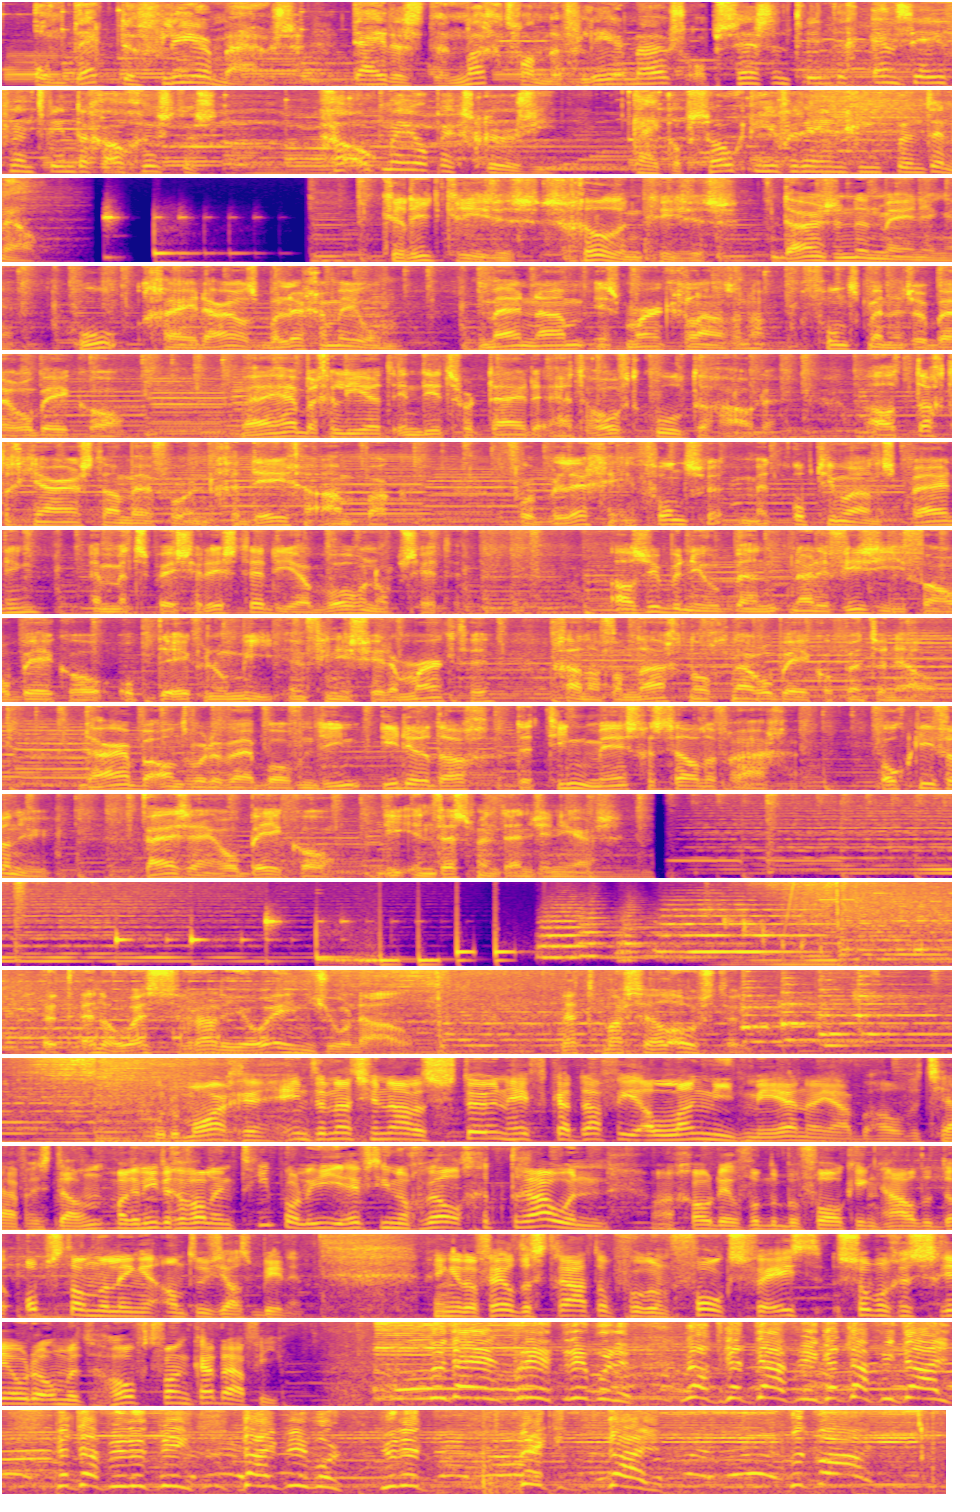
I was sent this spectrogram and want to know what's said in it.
Ontdek de vleermuizen tijdens de Nacht van de Vleermuis op 26 en 27 augustus. Ga ook mee op excursie. Kijk op zoogdiervereniging.nl Kredietcrisis, schuldencrisis, duizenden meningen. Hoe ga je daar als belegger mee om? Mijn naam is Mark Glazener, fondsmanager bij Robeco. Wij hebben geleerd in dit soort tijden het hoofd koel te houden. Al 80 jaar staan wij voor een gedegen aanpak. Voor beleggen in fondsen met optimale spreiding en met specialisten die er bovenop zitten. Als u benieuwd bent naar de visie van Robeco op de economie en financiële markten... ga dan vandaag nog naar robeco.nl. Daar beantwoorden wij bovendien iedere dag de 10 meest gestelde vragen. Ook die van u. Wij zijn Robeco, die investment engineers. Het NOS Radio 1-journaal. Met Marcel Oosten. Goedemorgen. Internationale steun heeft Gaddafi al lang niet meer. Nou ja, behalve Chavez dan. Maar in ieder geval in Tripoli heeft hij nog wel getrouwen. Maar een groot deel van de bevolking haalde de opstandelingen enthousiast binnen. Gingen er veel de straat op voor een volksfeest. Sommigen schreeuwden om het hoofd van Gaddafi. Today is free Tripoli, not Gaddafi. Gaddafi die. Gaddafi let me die people. You need big die.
